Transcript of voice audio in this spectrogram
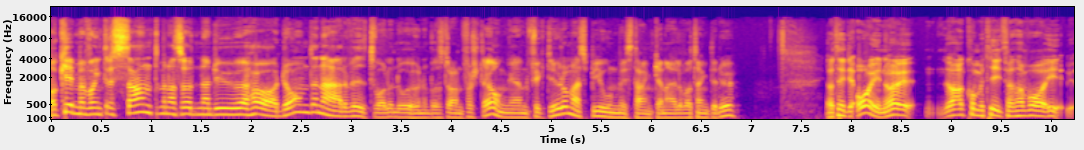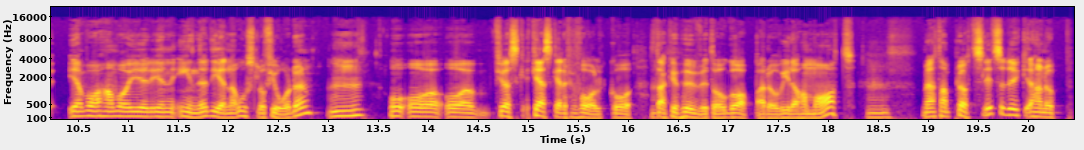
Okej men vad intressant men alltså när du hörde om den här vitvalen då i Hunnebostrand första gången fick du de här spionmisstankarna eller vad tänkte du? Jag tänkte oj, nu har, jag, nu har han kommit hit för att han var, i, jag var, han var i den inre delen av Oslofjorden Mm. och, och, och fjäsk, fjäskade för folk och stack upp huvudet och gapade och ville ha mat. Mm. Men att han plötsligt så dyker han upp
